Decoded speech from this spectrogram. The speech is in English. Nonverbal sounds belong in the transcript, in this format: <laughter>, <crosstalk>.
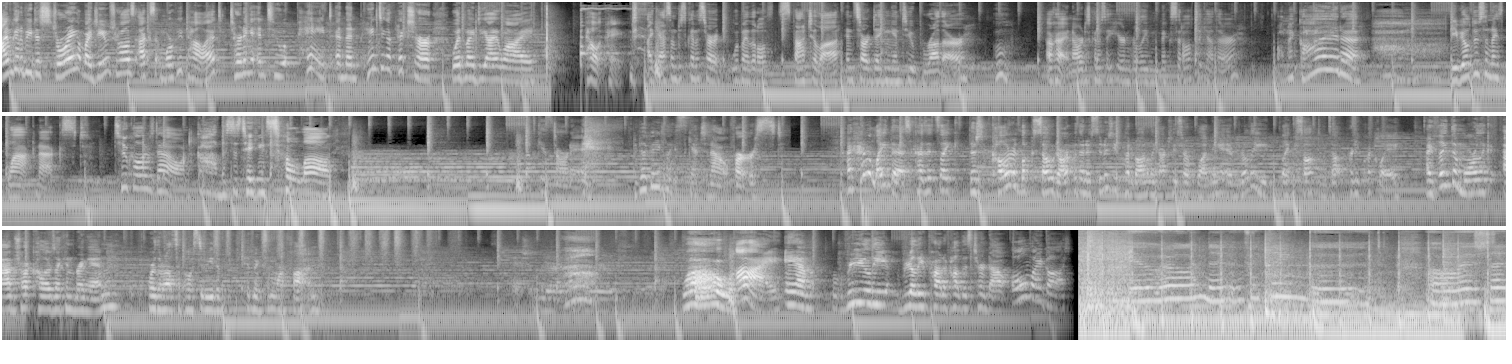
I'm gonna be destroying my James Charles X Morphe palette, turning it into paint, and then painting a picture with my DIY palette paint. <laughs> I guess I'm just gonna start with my little spatula and start digging into Brother. Ooh. Okay, now we're just gonna sit here and really mix it all together. Oh my God. <gasps> Oh, Maybe I'll do some nice black next. Two colors down. God, this is taking <laughs> so long. Let's get started. I feel like I need to like sketch it out first. I kind of like this because it's like this color looks so dark, but then as soon as you put it on and like actually start blending it, it really like softens up pretty quickly. I feel like the more like abstract colors I can bring in, where they're not supposed to be, the, it makes it more fun. <gasps> Whoa! I am really, really proud of how this turned out. Oh my gosh. You ruined everything good. Always said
